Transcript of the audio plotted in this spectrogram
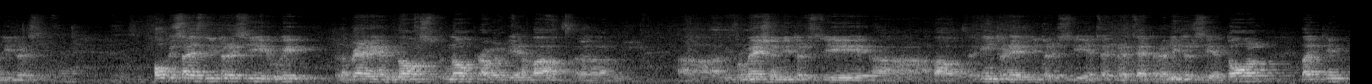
literacy. Open science literacy, we librarians know, know probably about um, uh, information literacy, uh, about internet literacy, etc., etc., literacy at all. But in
